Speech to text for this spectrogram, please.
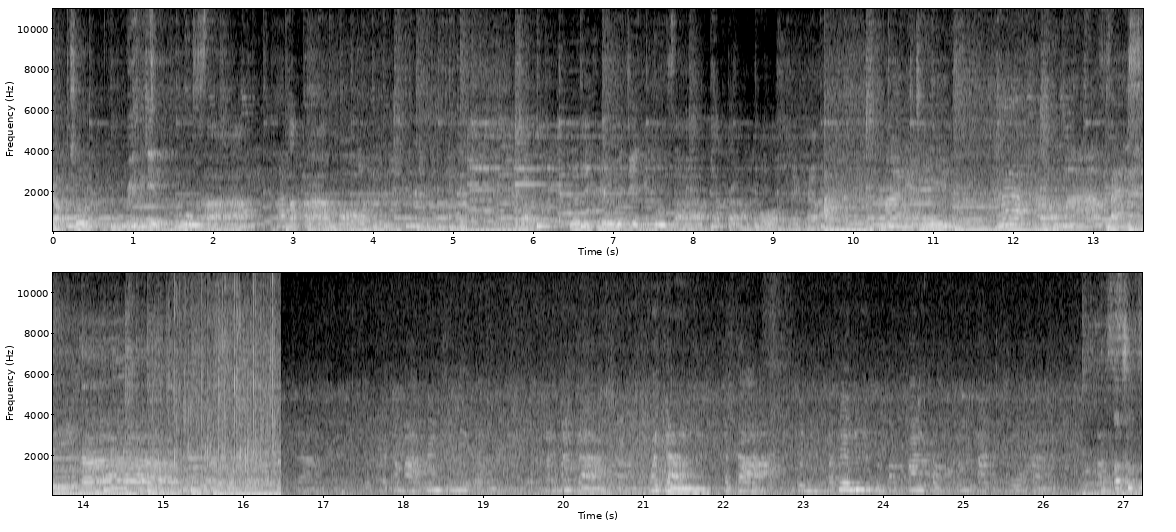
กับชุด วิจิตรภูษาพัตราพรครับและนี่คือวิจิตรภูษาพัตราพรนะครับ มาในทีมผ้าขาวม้าแฟนซีค่ะอาตมาเป็นที่ใส่มาจากหัวใจอาจารย์เป็นประเภทที่อยู่บนบางใต้ของอำเภอนาจังโคค่ะอัศจ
